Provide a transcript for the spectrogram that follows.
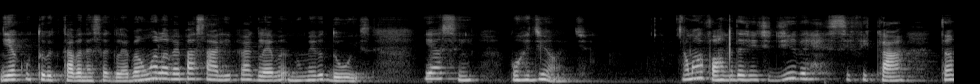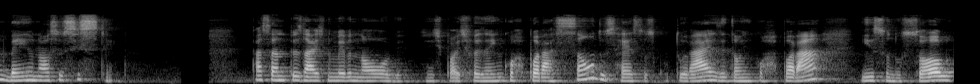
E a cultura que estava nessa gleba 1, ela vai passar ali para a gleba número 2. E assim por diante. É uma forma da gente diversificar também o nosso sistema. Passando para o slide número 9, a gente pode fazer a incorporação dos restos culturais, então incorporar isso no solo.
